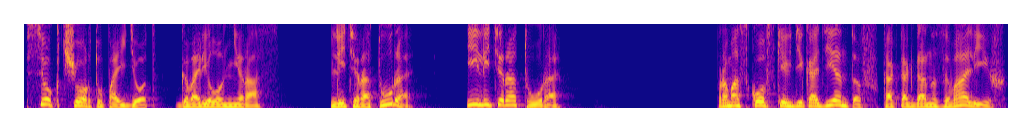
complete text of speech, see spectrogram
все к черту пойдет», — говорил он не раз. «Литература и литература». Про московских декадентов, как тогда называли их,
